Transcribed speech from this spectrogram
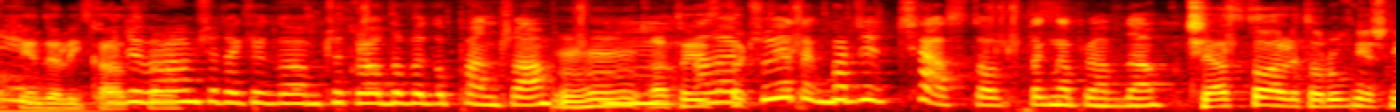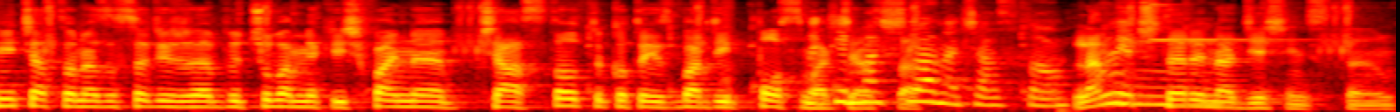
Bardziej delikatne. Spodziewałam się takiego czekoladowego puncha, Mhm, a to jest ale tak czuję tak bardziej ciasto tak naprawdę. ciasto, ale to również nie ciasto na zasadzie, że wyczuwam jakieś fajne ciasto, tylko to jest bardziej posmak Takie ciasta. maślane ciasto. Dla mnie 4 na 10 z tym.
